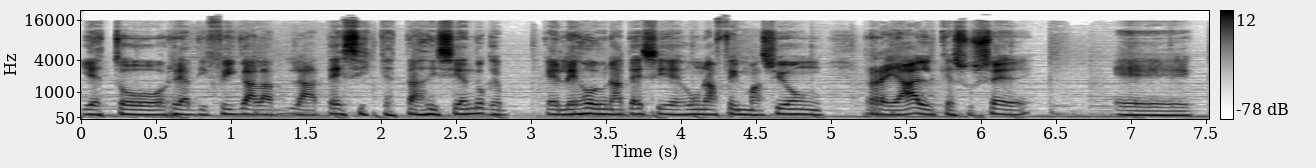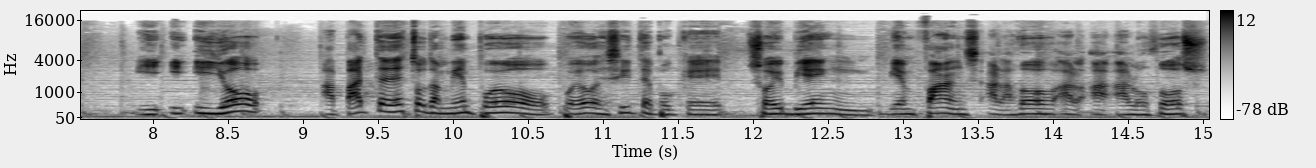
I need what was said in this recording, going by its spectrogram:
y esto ratifica la, tesis que estás diciendo, que, lejos de una tesis es una afirmación real que sucede. Eh, y, yo aparte de esto también puedo, puedo decirte porque soy bien, bien fans a, las dos, a, los dos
